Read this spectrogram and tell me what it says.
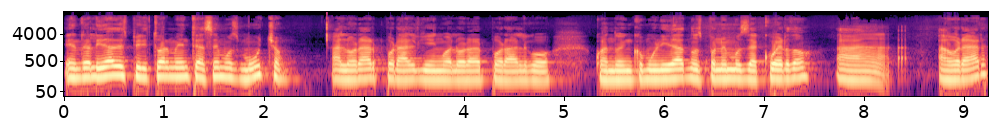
en realidad espiritualmente hacemos mucho al orar por alguien o al orar por algo, cuando en comunidad nos ponemos de acuerdo a, orar,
